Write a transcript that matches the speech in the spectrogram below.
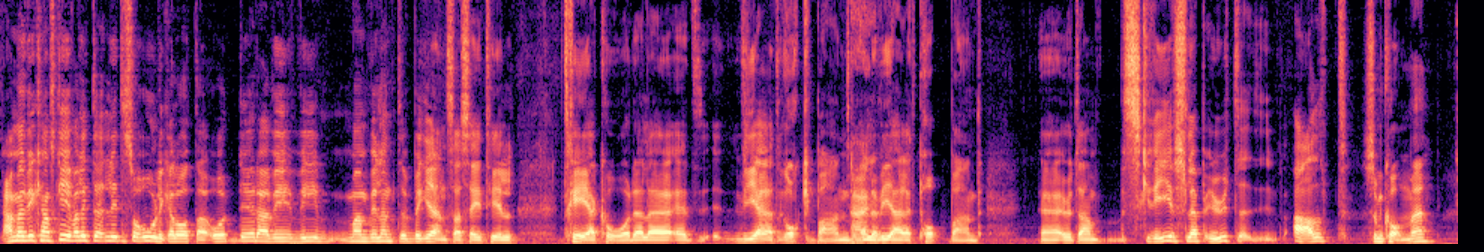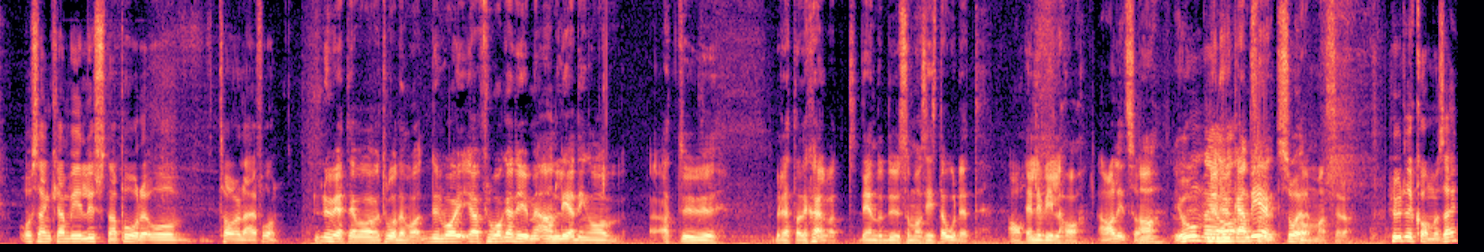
Ja, men vi kan skriva lite, lite så olika låtar och det är där vi, vi, man vill inte begränsa sig till tre ackord eller ett, vi är ett rockband Nej. eller vi är ett popband. Eh, utan skriv, släpp ut allt som kommer och sen kan vi lyssna på det och ta det därifrån. Nu vet jag vad tråden var. Du var. Jag frågade ju med anledning av att du berättade själv att det är ändå du som har sista ordet. Ja. Eller vill ha. Ja, lite så. Ja. Jo, men, men ja, hur kan absolut, det så komma sig då? Hur det kommer sig?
